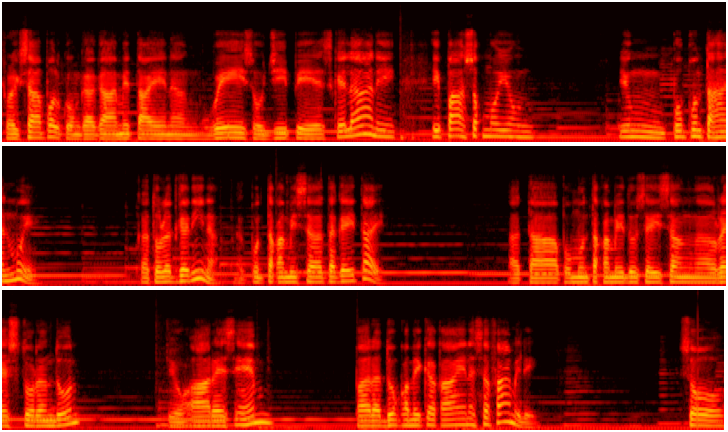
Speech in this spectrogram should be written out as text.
For example, kung gagamit tayo ng Waze o GPS, kailangan eh, ipasok mo yung yung pupuntahan mo eh. Katulad kanina, nagpunta kami sa Tagaytay. At ah, pumunta kami doon sa isang ah, restaurant doon, yung RSM, para doon kami kakain na sa family. So,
